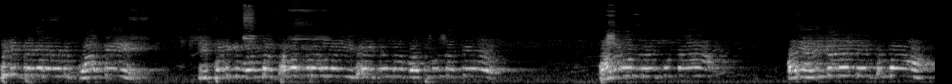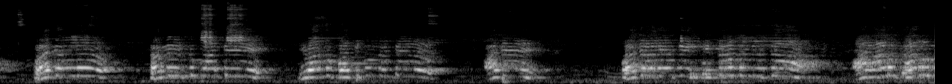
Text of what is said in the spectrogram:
చరిత్ర కలిగిన పార్టీ ఇప్పటికి వంద సంవత్సరాలు ఈ దేశంలో బతుకుందంటే పదవులు లేకుండా మరి అధికారం లేకుండా ప్రజల్లో కమ్యూనిస్ట్ పార్టీ ఈరోజు బతుకుందంటే అది ప్రజల యొక్క ఈ సిద్ధాంతం యొక్క ఆనాడు కాంగ్రెస్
